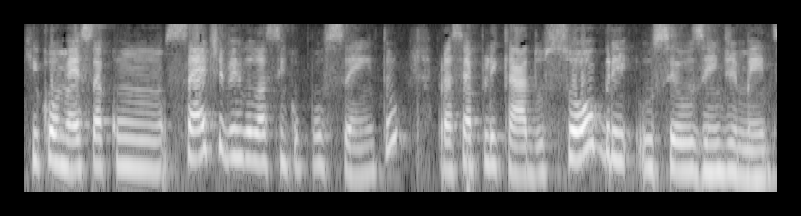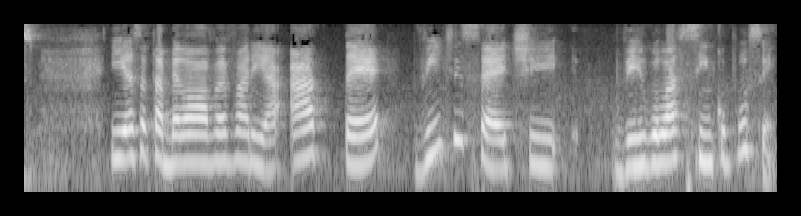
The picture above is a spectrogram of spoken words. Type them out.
que começa com 7,5% para ser aplicado sobre os seus rendimentos. E essa tabela ela vai variar até 27,5%.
